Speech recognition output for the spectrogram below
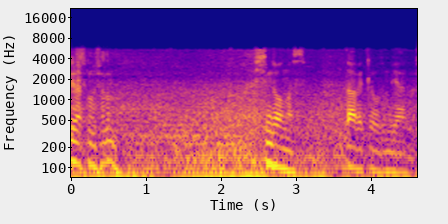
Biraz konuşalım mı? Şimdi olmaz. Davetli olduğum bir yer var.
